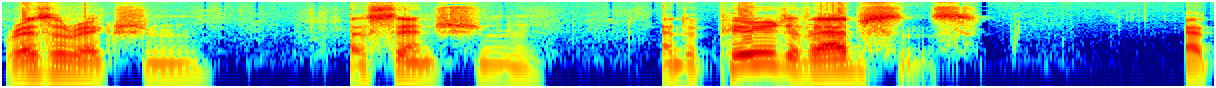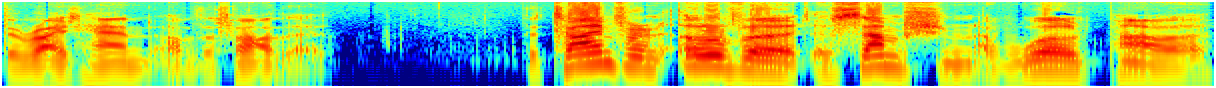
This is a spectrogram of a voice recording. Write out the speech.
resurrection, ascension, and a period of absence at the right hand of the Father. The time for an overt assumption of world power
